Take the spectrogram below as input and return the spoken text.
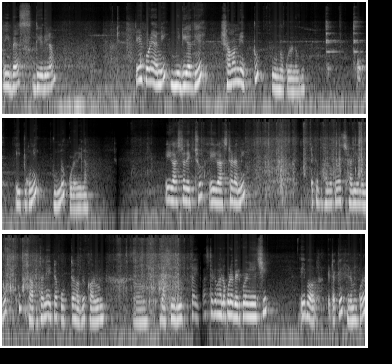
এই ব্যাস, দিয়ে দিলাম। এরপরে আমি মিডিয়া দিয়ে সামান্য একটু পূর্ণ করে নেব। এইটুকুনি পূর্ণ করে নিলাম। এই গাছটা দেখছ? এই গাছটার আমি এটাকে ভালো করে ছাড়িয়ে নেব। খুব সাবধানে এটা করতে হবে, কারণ গাছের রূপটা এই গাছটাকে ভালো করে বের করে নিয়েছি। এবার এটাকে এরম করে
